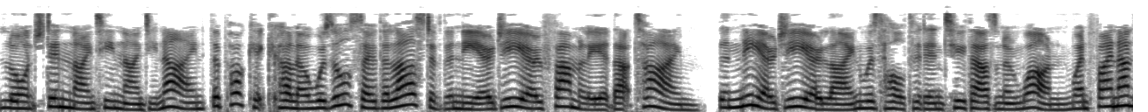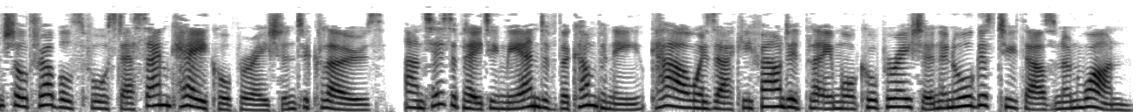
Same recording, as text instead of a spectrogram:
Launched in 1999, the Pocket Color was also the last of the Neo Geo family at that time. The Neo Geo line was halted in 2001 when financial troubles forced SNK Corporation to close. Anticipating the end of the company, Kawasaki founded Playmore Corporation in August 2001.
